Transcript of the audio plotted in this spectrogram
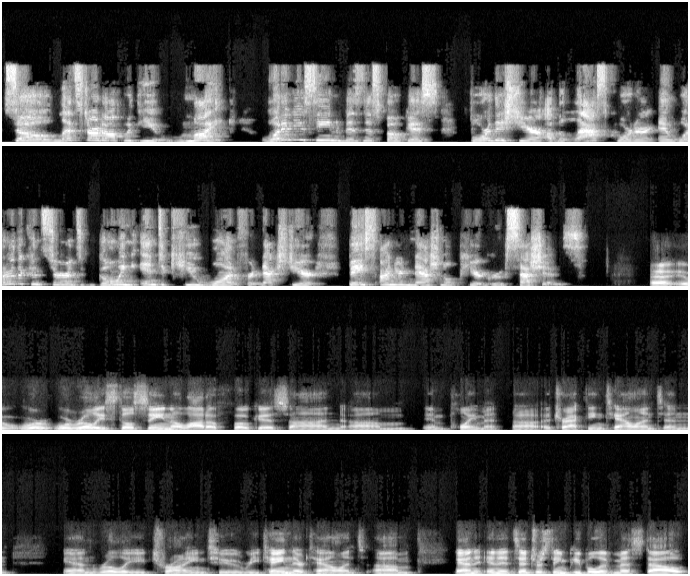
So let's start off with you, Mike. What have you seen business focus for this year of the last quarter? And what are the concerns going into Q1 for next year based on your national peer group sessions? Uh, it, we're we're really still seeing a lot of focus on um, employment, uh, attracting talent, and and really trying to retain their talent. Um, and, and it's interesting, people have missed out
